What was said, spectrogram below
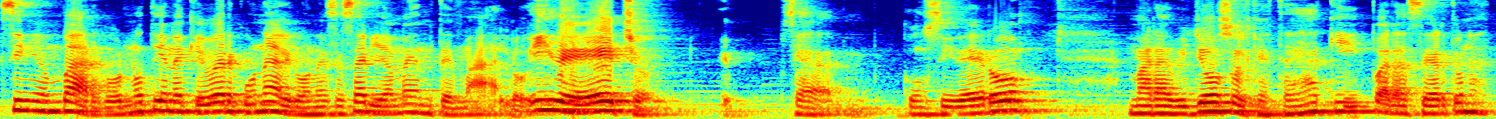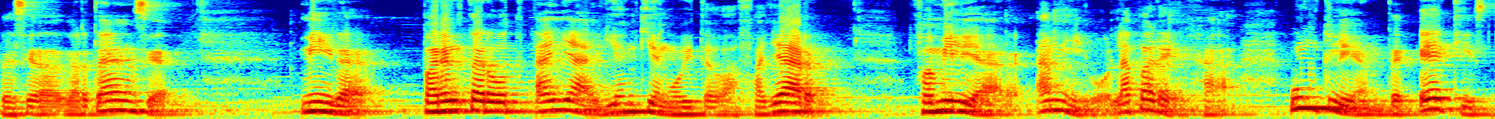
sin embargo, no tiene que ver con algo necesariamente malo. Y de hecho, eh, o sea, considero maravilloso el que estés aquí para hacerte una especie de advertencia. Mira, para el tarot hay alguien quien hoy te va a fallar. Familiar, amigo, la pareja, un cliente X,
